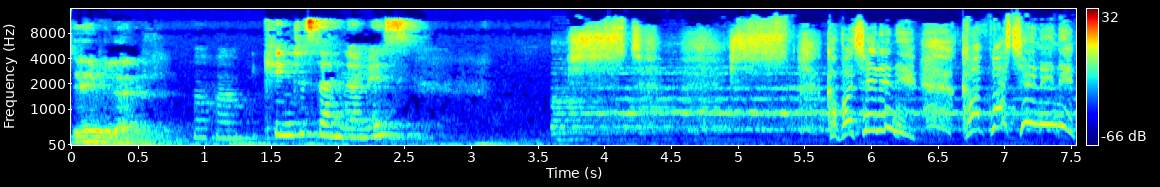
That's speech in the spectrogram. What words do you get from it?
Deyə bilərik. Hı hı. İkinci səhnəmiz Kapa çeneni! Kapa çeneni!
